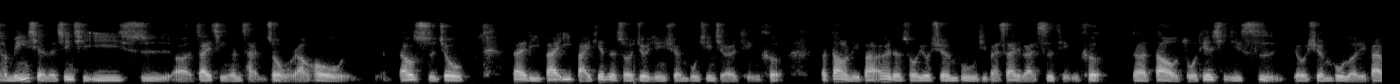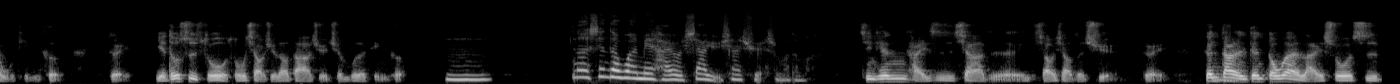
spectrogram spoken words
很明显的星期一是呃灾情很惨重，然后。当时就在礼拜一白天的时候就已经宣布星期二停课，那到了礼拜二的时候又宣布礼拜三、礼拜四停课，那到昨天星期四又宣布了礼拜五停课。对，也都是所有从小学到大学全部的停课。嗯，那现在外面还有下雨下雪什么的吗？今天还是下着小小的雪，对，跟当然跟东岸来说是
